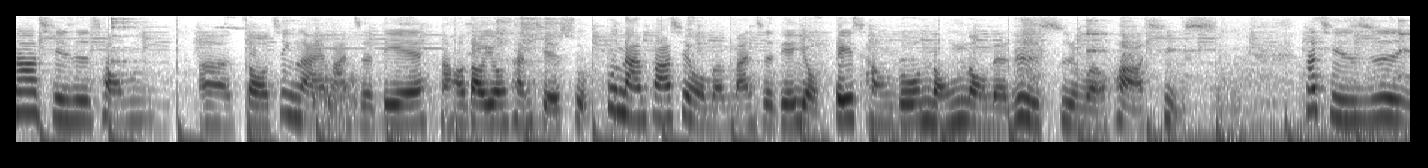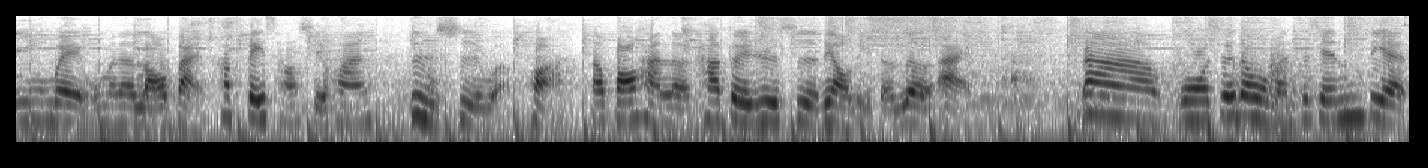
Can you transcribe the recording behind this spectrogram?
那其实从呃走进来蛮折叠，然后到用餐结束，不难发现我们蛮折叠有非常多浓浓的日式文化气息。那其实是因为我们的老板他非常喜欢日式文化，那包含了他对日式料理的热爱。那我觉得我们这间店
